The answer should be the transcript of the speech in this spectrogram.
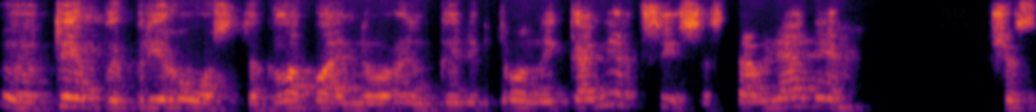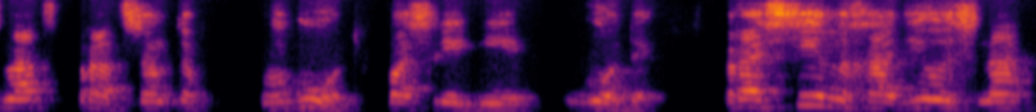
э, темпы прироста глобального рынка электронной коммерции составляли 16% в год в последние годы. Россия находилась на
